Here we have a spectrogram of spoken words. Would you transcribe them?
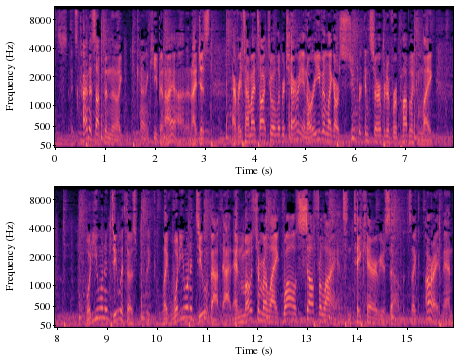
it's it's kind of something to like kind of keep an eye on. And I just every time I talk to a libertarian or even like our super conservative Republican, like what do you want to do with those people? Like, what do you want to do about that? And most of them are like, well, self reliance and take care of yourself. It's like, all right, man.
